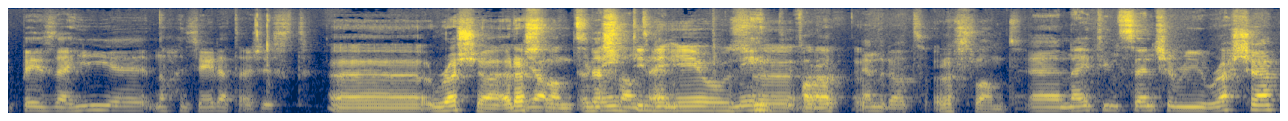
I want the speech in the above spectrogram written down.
Ik weet dat hier eh, nog gezegd dat dat juist. Eh, Russia, Rusland, Ja, Rusland, 19e en- eeuw. voilà, inderdaad. Rusland. Eh, 19th century Russia.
